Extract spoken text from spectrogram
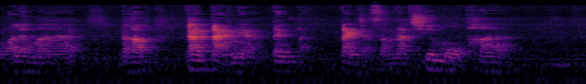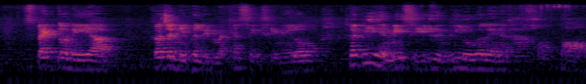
200 แรงม้านะครับ การแต่งเนี่ยเป็นแต่งจากสำนักชื่อโมพาสเปคตัวนี้ครับ ก็จะมีผลิตมาแค่สีสีในโลก ถ้าพี่เห็นมีสีอื่นพี่รู้กันเลยนะคะ ของปลอม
